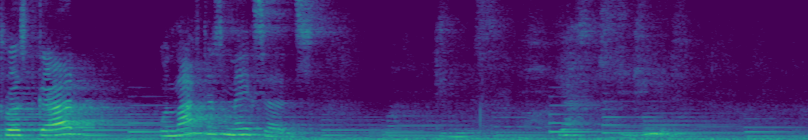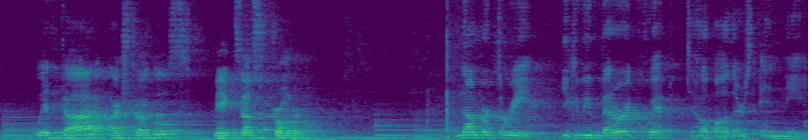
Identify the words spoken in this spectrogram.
Trust God when life doesn't make sense. Yes, genius. With God, our struggles makes us stronger. Number three, you can be better equipped to help others in need.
